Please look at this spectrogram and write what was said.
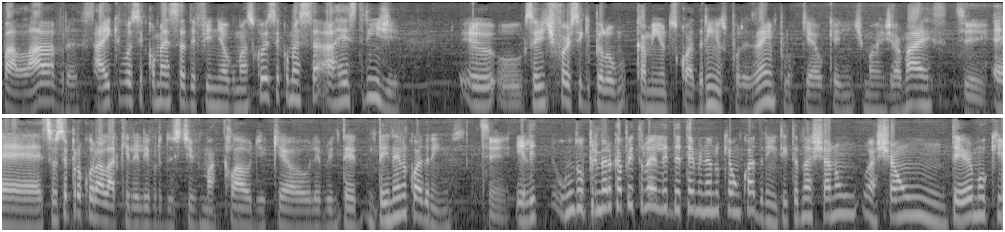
palavras, aí que você começa a definir algumas coisas, você começa a restringir. Eu- se a gente for seguir pelo caminho dos quadrinhos, por exemplo, que é o que a gente manja mais, Sim, é, se você procurar lá aquele livro do Steve McCloud, que é o livro Ente- Entendendo Quadrinhos, sim. ele, um do primeiro capítulo é ele determinando o que é um quadrinho, tentando achar um, achar um termo que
